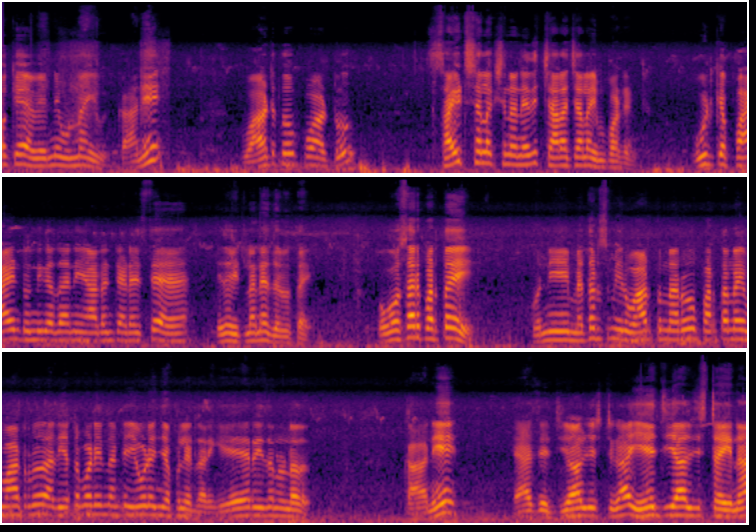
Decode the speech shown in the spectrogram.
ఓకే అవన్నీ ఉన్నాయి. కానీ వాటితో పాటు సైట్ సెలక్షన్ అనేది చాలా చాలా ఇంపార్టెంట్. ఊటికే పాయింట్ ఉంది కదా అని ఆడంటే ఆడేస్తే ఏదో ఇట్లానే జరుగుతాయి. ఒక్కోసారి పడతాయి. కొన్ని మెథడ్స్ మీరు వాడుతున్నారు పడుతున్నాయి వాటర్ అది ఎట్టబడిందంటే ఎవడేం చెప్పలేడు. దానికి ఏ రీజన్ ఉండదు. కానీ యాజ్ ఏ జియాలజిస్ట్గా ఏ జియాలజిస్ట్ అయినా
